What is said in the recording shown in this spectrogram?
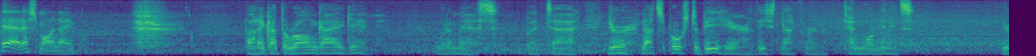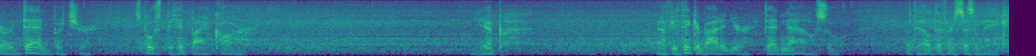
Yeah, that's my name. Thought I got the wrong guy again. What a mess. But uh, you're not supposed to be here, at least not for 10 more minutes. You're dead, but you're supposed to be hit by a car. Yep. Now, if you think about it, you're dead now, so what the hell difference does it make?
